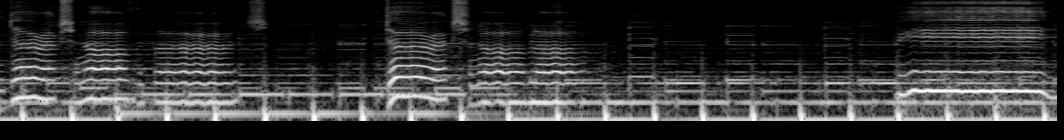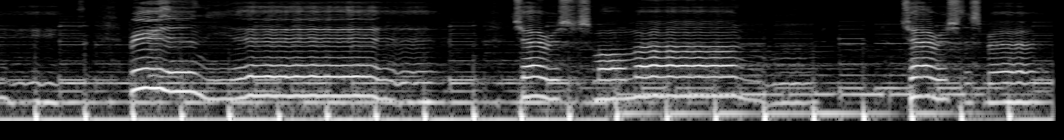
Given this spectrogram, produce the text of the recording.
the direction of the birds, the direction of love. Breathe, moment, cherish this breath.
